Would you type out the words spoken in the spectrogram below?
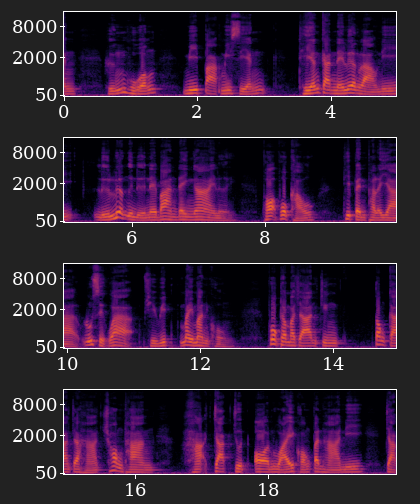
ง หึงหวง มีปากมีเสียงเถียงกันในเรื่องเหล่านี้ หรือเรื่องอื่นๆในบ้านได้ง่ายเลย เพราะพวกเขาที่เป็นภรรยารู้สึกว่าชีวิตไม่มั่นคง พวกธรรมจารย์จึงต้องการจะหาช่องทางหาจากจุดอ่อนไหวของปัญหานี้ จาก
